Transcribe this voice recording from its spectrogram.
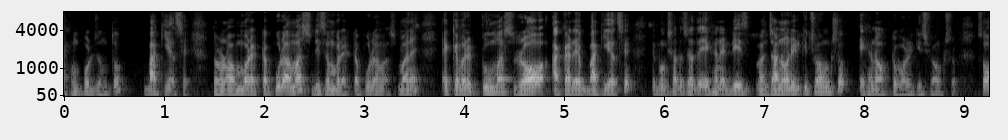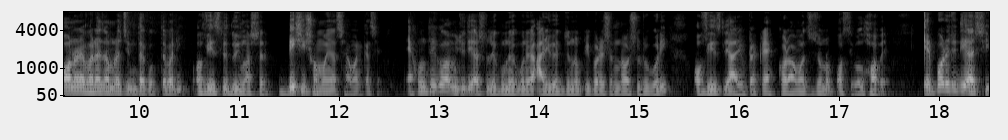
এখন পর্যন্ত বাকি আছে। ধরো নভেম্বর একটা পুরা মাস, ডিসেম্বর একটা পুরা মাস মানে একেবারে টু মাস র আকারে বাকি আছে এবং সাথে সাথে এখানে ডেজ জানুয়ারির কিছু অংশ, এখানে অক্টোবরের কিছু অংশ। সো অন এভারেজ আমরা চিন্তা করতে পারি অবভিয়াসলি দুই মাসের বেশি সময় আছে আমার কাছে। এখন থেকেও আমি যদি আসলে গুনে গুনে আরিউয়ের জন্য প্রিপারেশন নেওয়া শুরু করি অবভিয়াসলি আরিউটা ক্র্যাক করা আমার জন্য পসিবল হবে। এরপরে যদি আসি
